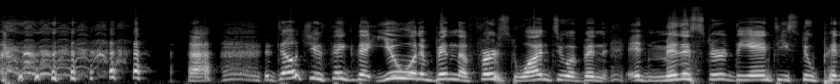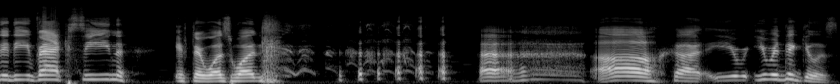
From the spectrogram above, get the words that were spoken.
Don't you think that you would have been the first one to have been administered the anti stupidity vaccine? If there was one. uh, oh, God. You're, you're ridiculous.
